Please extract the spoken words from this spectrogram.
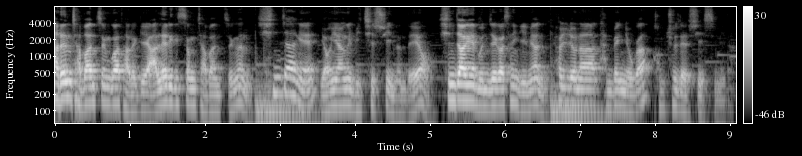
다른 자반증과 다르게 알레르기성 자반증은 신장에 영향을 미칠 수 있는데요. 신장에 문제가 생기면 혈뇨나 단백뇨가 검출될 수 있습니다.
